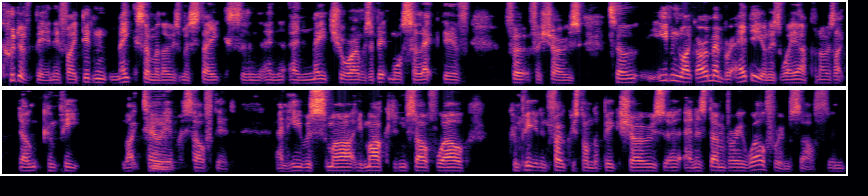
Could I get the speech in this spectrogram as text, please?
could have been if I didn't make some of those mistakes and and and made sure I was a bit more selective for for shows. So even like I remember Eddie on his way up, and I was like, don't compete like Terry mm. and myself did and he was smart. He marketed himself well, competed and focused on the big shows, and has done very well for himself. And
